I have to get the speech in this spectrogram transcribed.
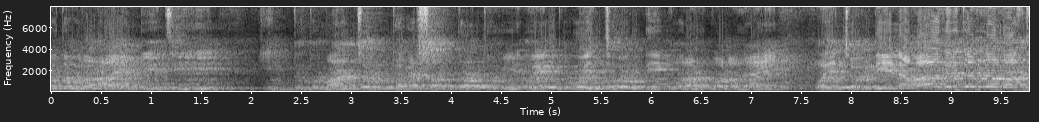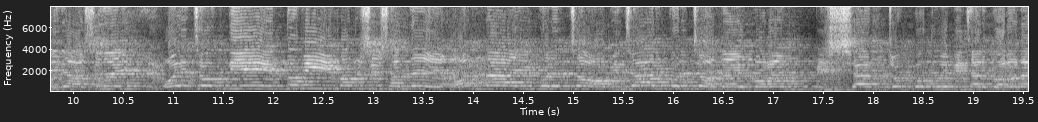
কতগুলো আইন দিয়েছি। কিন্তু তোমার চোখ থাকা সত্ত্বেও তুমি ওই ওই চোখ দিয়ে কোরআন পড়ো নাই। ওই চোখ দিয়ে নামাজের জন্য মসজিদে আসে নাই। ওই চোখ দিয়ে তুমি মানুষের সাথে অন্যায় করেছ বিচার করেছ অন্যায় পরায়ণ বিশ্বাসযোগ্য তুমি বিচার করো নাই।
